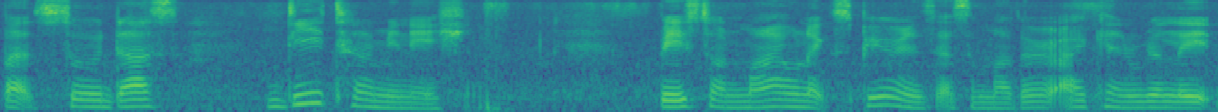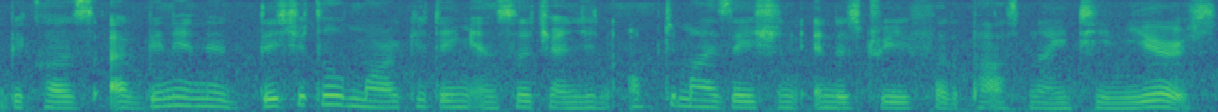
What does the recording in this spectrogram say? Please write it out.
but so does determination based on my own experience as a mother, I can relate because I've been in the digital marketing and search engine optimization industry for the past 19 years.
